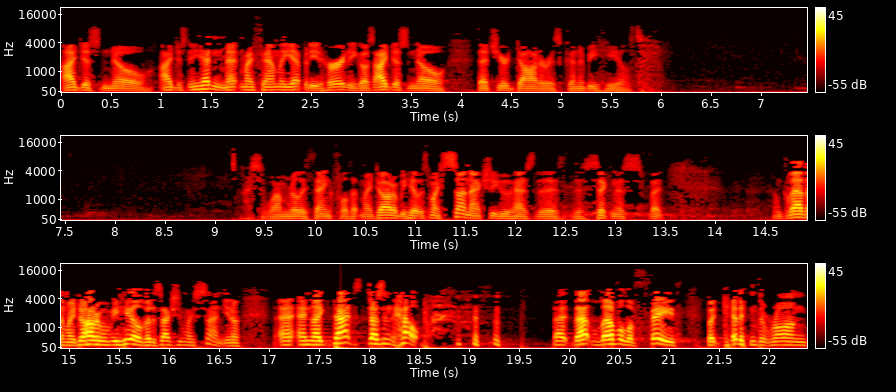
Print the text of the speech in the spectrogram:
I just know. I just, he hadn't met my family yet, but he'd heard. And he goes, I just know that your daughter is going to be healed. I said, Well, I'm really thankful that my daughter will be healed. It's my son, actually, who has the, the sickness, but I'm glad that my daughter will be healed, but it's actually my son, you know. And, and like, that doesn't help. that, that level of faith, but getting the wrong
